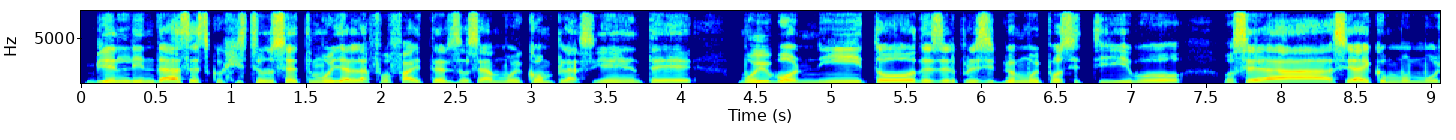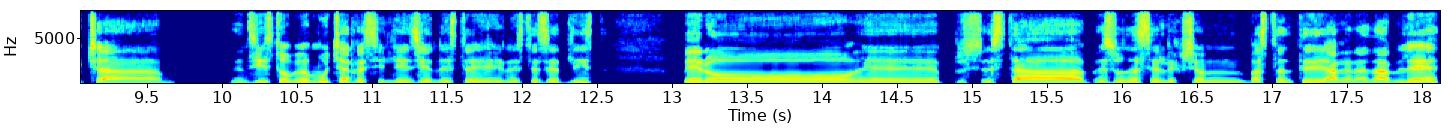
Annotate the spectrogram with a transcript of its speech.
bien lindas, escogiste un set muy a la Foo Fighters, o sea, muy complaciente, muy bonito, desde el principio muy positivo. O sea, sí hay como mucha, insisto, veo mucha resiliencia en este, en este setlist, pero eh, pues está, es una selección bastante agradable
